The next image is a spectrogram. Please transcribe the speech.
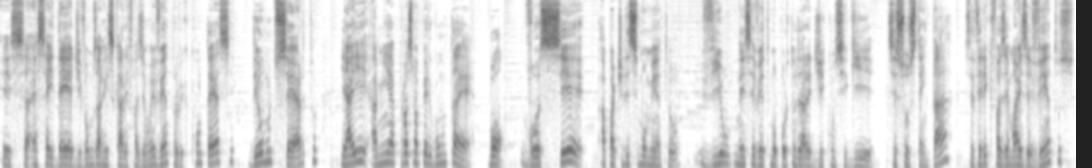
essa, essa ideia de vamos arriscar e fazer um evento para ver o que acontece, deu muito certo. E aí a minha próxima pergunta é: bom, você a partir desse momento, viu nesse evento uma oportunidade de conseguir se sustentar? Você teria que fazer mais eventos?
